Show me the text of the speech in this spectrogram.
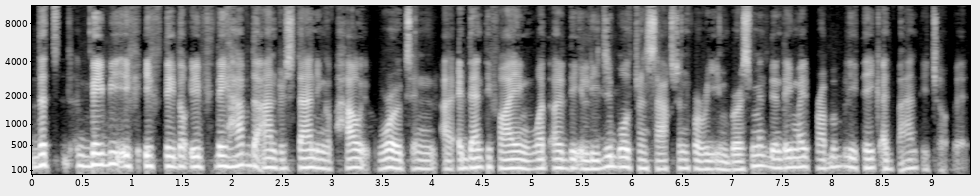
that's maybe if, if they don't if they have the understanding of how it works and uh, identifying what are the eligible transactions for reimbursement then they might probably take advantage of it.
